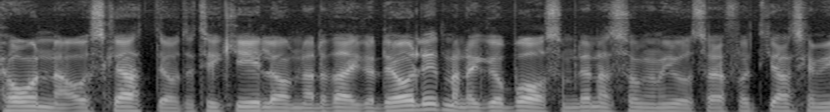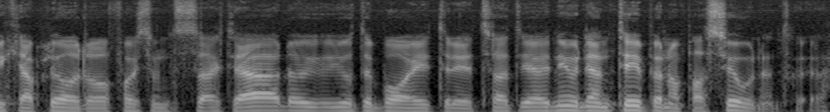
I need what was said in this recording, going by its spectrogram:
håna och skratta åt och tycker illa om när det väl går dåligt, men det går bra som denna säsongen har gjort, så jag har fått ganska mycket applåder och folk som sagt ja, du har gjort det bra hit och dit. Så att jag är nog den typen av personen tror jag.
